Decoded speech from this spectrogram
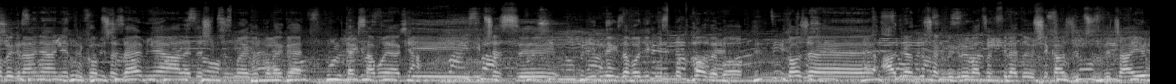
Do wygrania nie tylko przeze mnie, ale też i przez mojego kolegę, tak samo jak i, i przez y, innych zawodników z bo to, że Adrian Duszak wygrywa co chwilę, to już się każdy przyzwyczaił,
